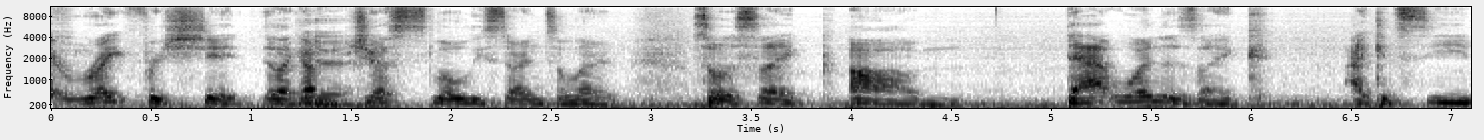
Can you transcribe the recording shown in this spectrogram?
can't write for shit. Like I'm Yeah. just slowly starting to learn. So it's like um, that one is like I could see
